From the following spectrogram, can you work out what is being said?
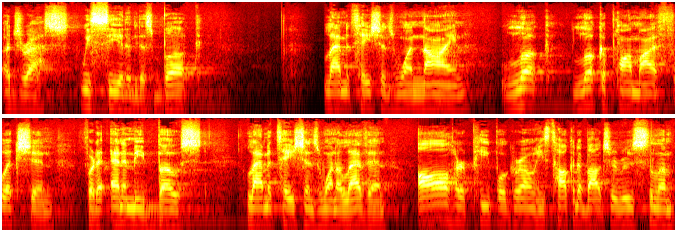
address. We see it in this book. Lamentations 1 9. Look, look upon my affliction, for the enemy boast. Lamentations 1:11 all her people groan. He's talking about Jerusalem,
